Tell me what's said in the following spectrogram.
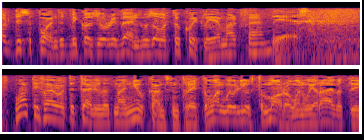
are disappointed because your revenge was over too quickly, eh, Mark Fan? Yes. What if I were to tell you that my new concentrate, the one we will use tomorrow when we arrive at the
